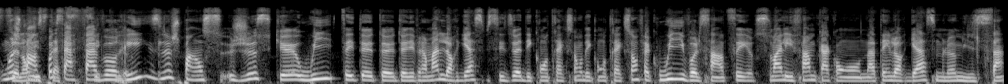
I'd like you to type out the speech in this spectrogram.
ben, moi je pense pas que ça là. favorise. Là. Je pense juste que oui, tu t'as vraiment l'orgasme, c'est dû à des contractions, des contractions. Fait que oui, il va le sentir. Souvent les femmes, quand on atteint l'orgasme, l'homme il le sent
